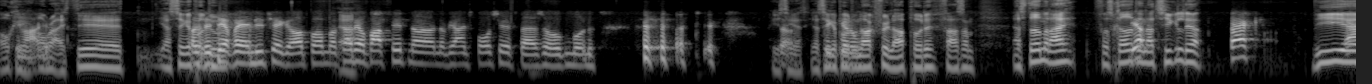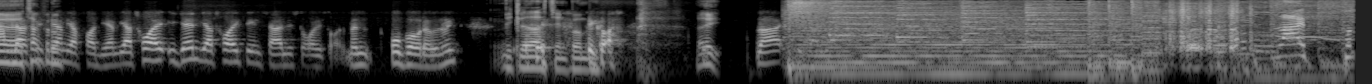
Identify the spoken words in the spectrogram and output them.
Okay, det- alright. Det, jeg er sikker Og på, det er du... derfor, jeg lige tjekkede op på ham. Og så Ja. er det jo bare fedt, når, når vi har en sportschef, der er så åbenmundet. Helt sikkert. Jeg er det sikker på, at du nok følger op på det, far, som... Er afsted med dig. Få skrevet Ja. den artikel der. tak. Vi, Ja, øh, tak for om jeg får den hjem. Jeg tror, igen, jeg tror ikke, det er en særlig stor historie. Men ro på derude, ikke? Vi glæder os til en bombe. Det er godt. Hey. Nej. live from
